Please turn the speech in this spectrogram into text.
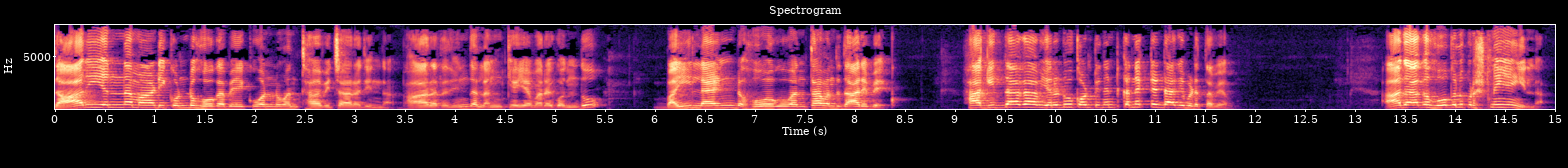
ದಾರಿಯನ್ನ ಮಾಡಿಕೊಂಡು ಹೋಗಬೇಕು ಅನ್ನುವಂತಹ ವಿಚಾರದಿಂದ, ಭಾರತದಿಂದ ಲಂಕೆಯವರೆಗೊಂದು ಬೈಲ್ಯಾಂಡ್ ಹೋಗುವಂತಹ ಒಂದು ದಾರಿ ಬೇಕು. ಹಾಗಿದ್ದಾಗ ಎರಡೂ ಕಾಂಟಿನೆಂಟ್ ಕನೆಕ್ಟೆಡ್ ಆಗಿ ಬಿಡುತ್ತವೆ ಅವು. ಆದಾಗ ಹೋಗಲು ಪ್ರಶ್ನೆಯೇ ಇಲ್ಲ.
